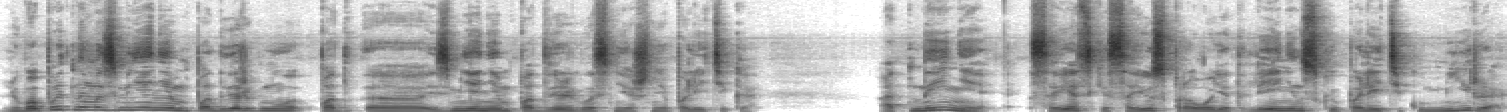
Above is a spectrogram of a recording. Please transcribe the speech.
Любопытным изменениям, подвергнула, под, э, изменениям подверглась внешняя политика. Отныне Советский Союз проводит ленинскую политику мира,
